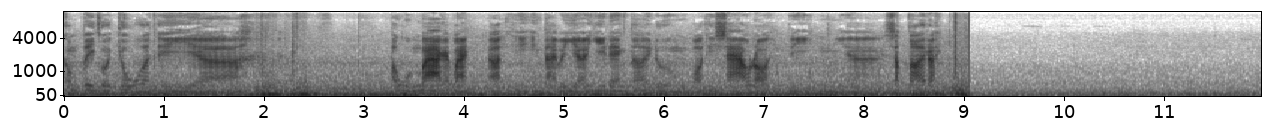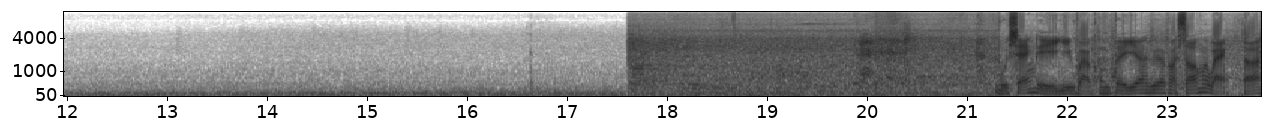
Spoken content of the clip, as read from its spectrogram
Công ty của chú thì ờ, ở quận 3 các bạn. Đó thì hiện tại bây giờ Di đang tới đường Võ Thị Sáu rồi. Thì sắp tới rồi. Buổi sáng thì Di vào công ty á, rất là sớm các bạn. Đó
